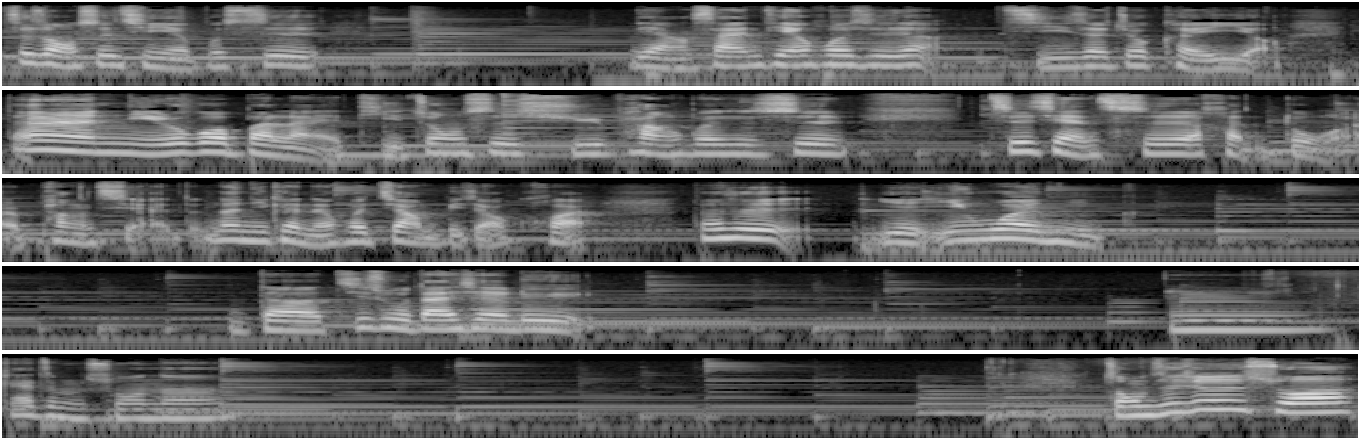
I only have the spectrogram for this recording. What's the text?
这种事情也不是两三天或是急着就可以有。当然，你如果本来体重是虚胖或者是之前吃很多而胖起来的，那你可能会降比较快，但是也因为你的基础代谢率，嗯，该怎么说呢？总之就是说，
